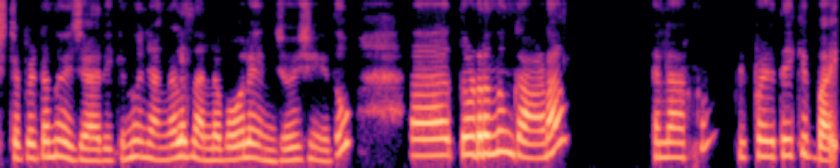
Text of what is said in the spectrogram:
ഇഷ്ടപ്പെട്ടെന്ന് വിചാരിക്കുന്നു. ഞങ്ങൾ നല്ലപോലെ എൻജോയ് ചെയ്തു. തുടർന്നും കാണാം. എല്ലാവർക്കും ഇപ്പോഴത്തേക്ക് ബൈ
